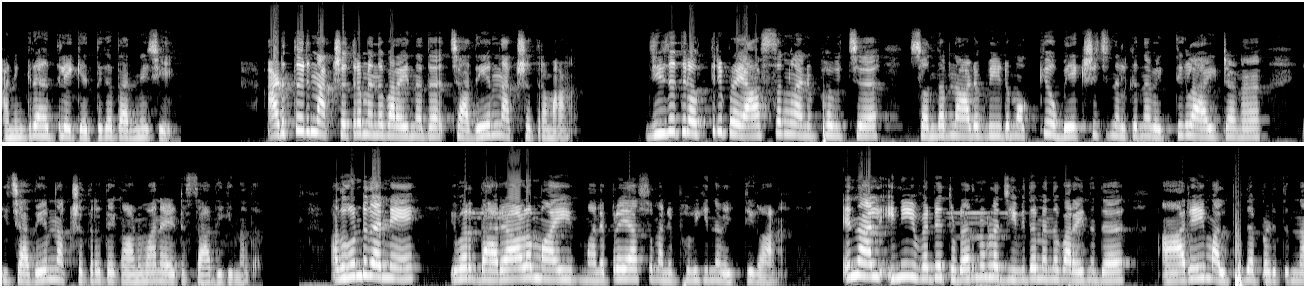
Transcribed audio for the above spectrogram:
അനുഗ്രഹത്തിലേക്ക് എത്തുക തന്നെ ചെയ്യും. അടുത്തൊരു നക്ഷത്രം എന്ന് പറയുന്നത് ചതയം നക്ഷത്രമാണ്. ജീവിതത്തിൽ ഒത്തിരി പ്രയാസങ്ങൾ അനുഭവിച്ച് സ്വന്തം നാടും വീടും ഒക്കെ ഉപേക്ഷിച്ച് നിൽക്കുന്ന വ്യക്തികളായിട്ടാണ് ഈ ചതയം നക്ഷത്രത്തെ കാണുവാനായിട്ട് സാധിക്കുന്നത്. അതുകൊണ്ട് തന്നെ ഇവർ ധാരാളമായി മനപ്രയാസം അനുഭവിക്കുന്ന വ്യക്തികളാണ്. എന്നാൽ ഇനി ഇവരുടെ തുടർന്നുള്ള ജീവിതം എന്ന് പറയുന്നത് ആരെയും അത്ഭുതപ്പെടുത്തുന്ന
